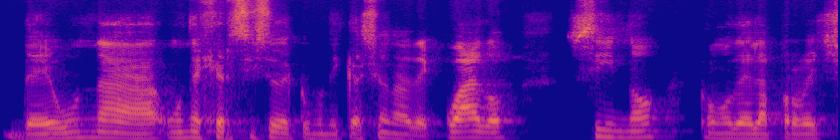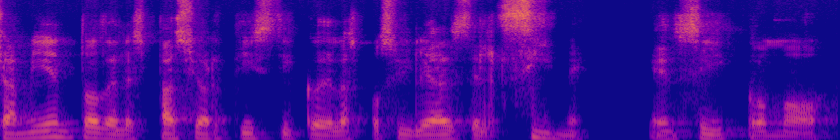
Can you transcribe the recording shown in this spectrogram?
de una, un ejercicio de comunicación adecuado, sino como del aprovechamiento del espacio artístico, de las posibilidades del cine en sí como,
